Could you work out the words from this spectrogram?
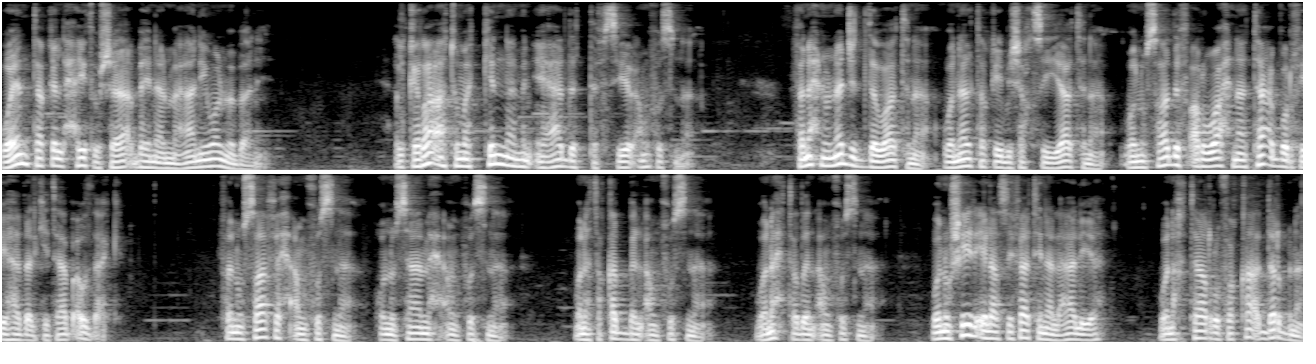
وينتقل حيث شاء بين المعاني والمباني. القراءة تمكننا من إعادة تفسير أنفسنا. فنحن نجد ذواتنا ونلتقي بشخصياتنا ونصادف أرواحنا تعبر في هذا الكتاب أو ذاك. فنصافح أنفسنا ونسامح أنفسنا ونتقبل أنفسنا ونحتضن أنفسنا ونشير إلى صفاتنا العالية ونختار رفقاء دربنا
